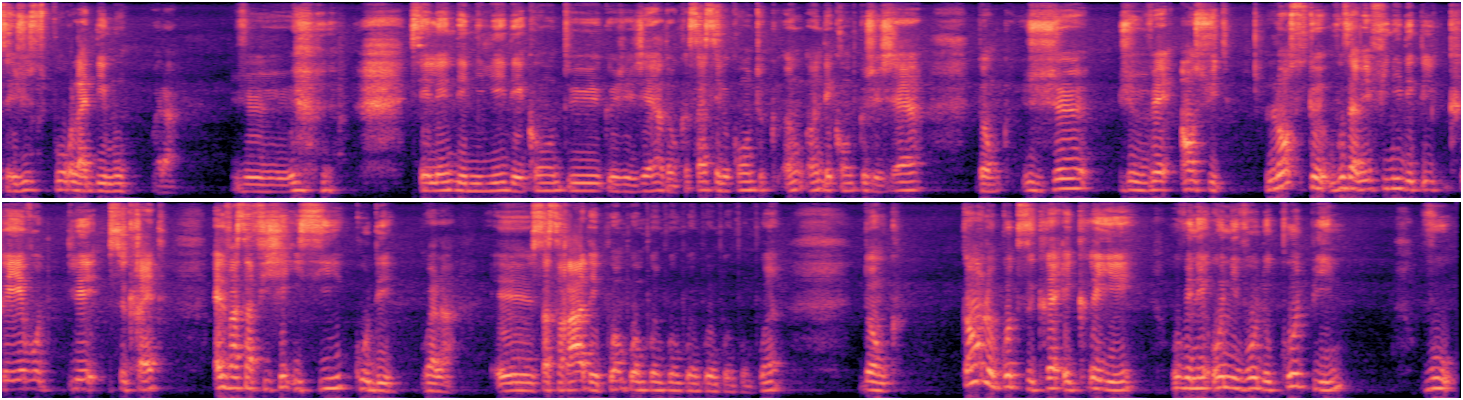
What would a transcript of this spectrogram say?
c'est juste pour la démo. Voilà. Je, c'est l'un des milliers des comptes que je gère. Donc, ça, c'est le compte, un, des comptes que je gère. Donc, je, je vais ensuite, lorsque vous avez fini de créer votre clé secrète, elle va s'afficher ici, codée. Voilà. Et ça sera des points, points, points, points, points, points, points, points. Donc, quand le code secret est créé, vous venez au niveau de code PIN, vous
